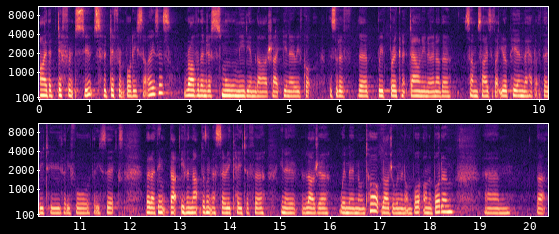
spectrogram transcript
either different suits for different body sizes rather than just small, medium, large. Like, you know, we've got the sort of, the we've broken it down, you know, in other some sizes like European, they have like 32, 34, 36. But I think that even that doesn't necessarily cater for, you know, larger women on top, larger women on, on the bottom. Um, but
